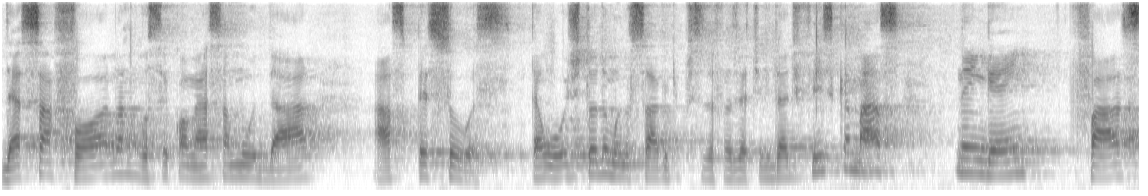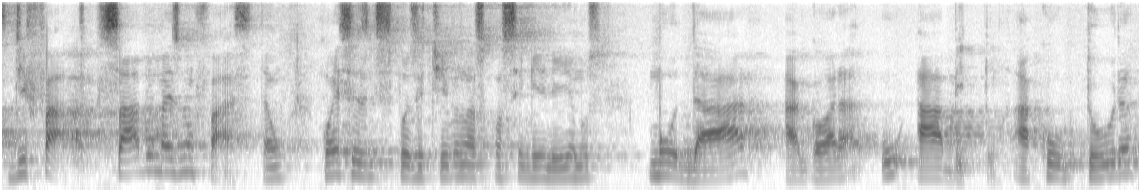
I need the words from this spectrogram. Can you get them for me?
Dessa forma, você começa a mudar as pessoas. Então hoje todo mundo sabe que precisa fazer atividade física, mas ninguém faz de fato. Sabe, mas não faz. Então com esses dispositivos nós conseguiríamos mudar agora o hábito, a cultura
